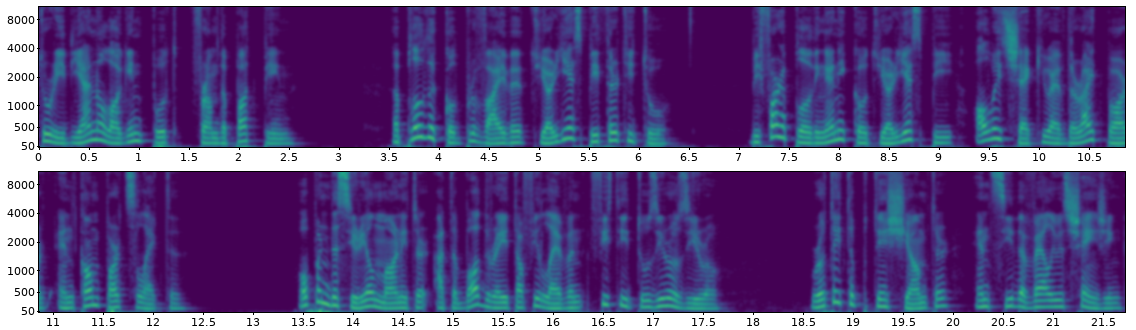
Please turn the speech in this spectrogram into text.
to read the analog input from the pot pin. Upload the code provided to your ESP32. Before uploading any code to your ESP, always check you have the right board and COM port selected. Open the serial monitor at a baud rate of 115200. Rotate the potentiometer and see the value is changing.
